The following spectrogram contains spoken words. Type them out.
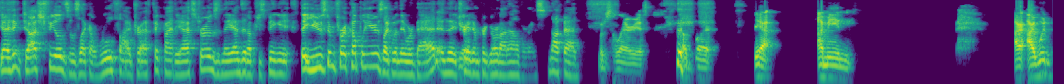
Yeah, I think Josh Fields was like a Rule Five draft pick by the Astros, and they ended up just being a, they used him for a couple years, like when they were bad, and they yeah. traded him for Yordan Alvarez. Not bad, which is hilarious. uh, but yeah, I mean, I, I would.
